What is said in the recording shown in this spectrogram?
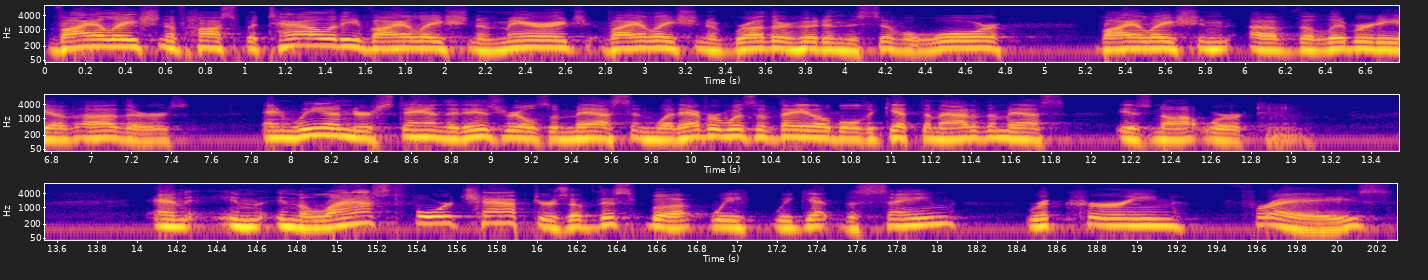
Violation of hospitality, violation of marriage, violation of brotherhood in the civil war, violation of the liberty of others. And we understand that Israel's a mess, and whatever was available to get them out of the mess is not working. And in, in the last four chapters of this book, we, we get the same recurring phrase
